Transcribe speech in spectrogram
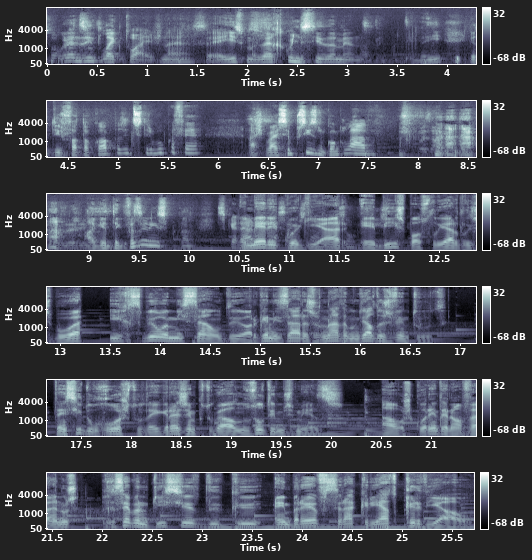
são grandes intelectuais, não é? É isso, mas é reconhecidamente. E daí eu tiro fotocopas e distribuo café. Acho que vai ser preciso no conclave. Pois alguém tem que fazer isso. Alguém tem que fazer isso. Portanto, calhar Américo Aguiar é. Bispo Auxiliar de Lisboa e recebeu a missão de organizar a Jornada Mundial da Juventude. Tem sido o rosto da Igreja em Portugal nos últimos meses. Aos 49 anos, recebe a notícia de que em breve será criado cardeal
